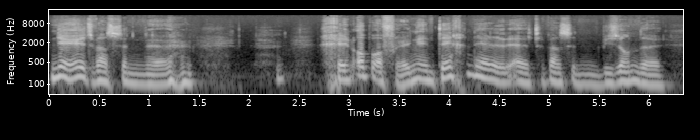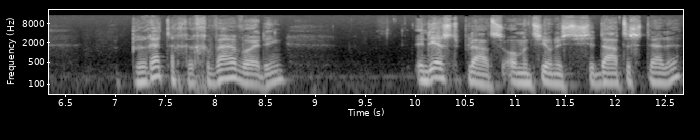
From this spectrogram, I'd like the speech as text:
Nee, het was een, uh, geen opoffering. Integendeel, het was een bijzonder prettige gewaarwording in de eerste plaats om een sionistische daad te stellen.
